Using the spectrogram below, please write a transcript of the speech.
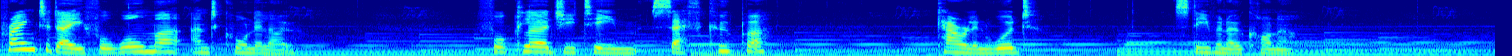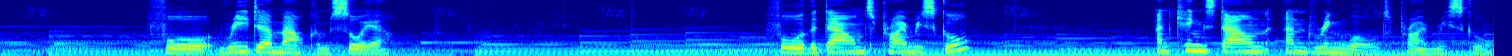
praying today for Walmer and Cornilo. For clergy team Seth Cooper, Carolyn Wood, Stephen O'Connor. For reader Malcolm Sawyer. For the Downs Primary School, and Kingsdown and Ringwould Primary School.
